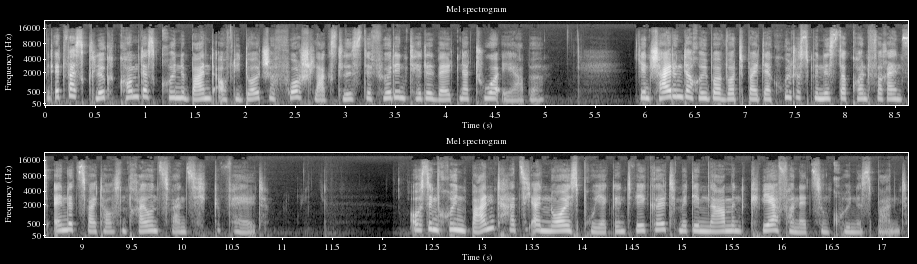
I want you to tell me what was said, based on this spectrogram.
Mit etwas Glück kommt das grüne Band auf die deutsche Vorschlagsliste für den Titel Weltnaturerbe. Die Entscheidung darüber wird bei der Kultusministerkonferenz Ende 2023 gefällt. Aus dem Grünen Band hat sich ein neues Projekt entwickelt mit dem Namen Quervernetzung Grünes Band,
